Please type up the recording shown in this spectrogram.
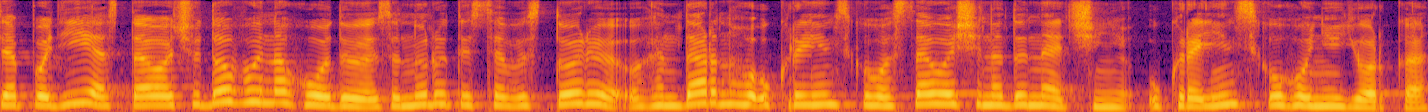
Ця подія стала чудовою нагодою зануритися в історію легендарного українського селища на Донеччині українського Нью-Йорка.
